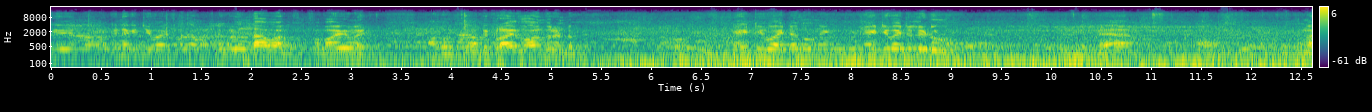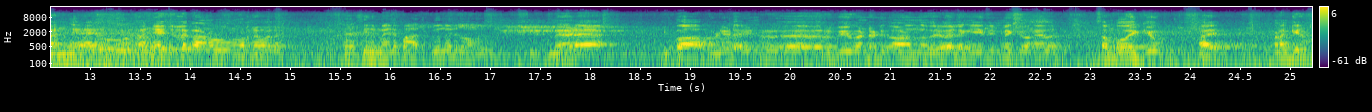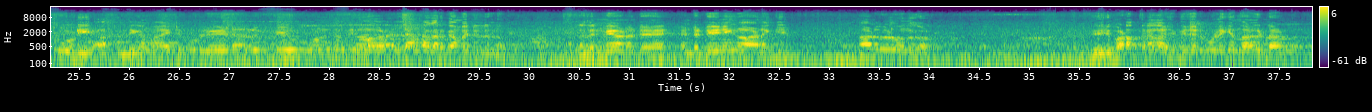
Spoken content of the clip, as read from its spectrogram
കമന്റുകൾ ഉണ്ടാവാറുണ്ട് സ്വാഭാവികമായിട്ടും. അവർക്ക് അഭിപ്രായ സ്വാതന്ത്ര്യം ഉണ്ടല്ലോ അപ്പോൾ ആയിട്ടാ തോന്നിയെങ്കിൽ നെഗറ്റീവായിട്ടല്ലേ ഇടുള്ളൂ. പിന്നെ മഞ്ഞായാലും മഞ്ഞായിട്ടല്ലേ കാണുള്ളൂ എന്ന് പറഞ്ഞ പോലെ. സിനിമയെ സിനിമേനെ ബാധിക്കുമെന്നൊരു തോന്നുന്നു സിനിമയുടെ ഇപ്പൊ ആ പുള്ളിയുടെ റിവ്യൂ കണ്ടിട്ട് കാണുന്നവരോ അല്ലെങ്കിൽ ഈ സിനിമയ്ക്കും അങ്ങനെ സംഭവിക്കും. ആണെങ്കിൽ കൂടി ആത്യന്തികമായിട്ട് പുള്ളിയുടെ റിവ്യൂ കൊണ്ട് സിനിമകളെല്ലാം തകർക്കാൻ പറ്റില്ലല്ലോ. നല്ല സിനിമയാണ് എന്റർടൈനിങ് ആണെങ്കിൽ ആളുകൾ വന്ന് കാണും. ഈ ഒരു പടത്തിനെ നശിപ്പിച്ചൊരു പുള്ളിക്ക് എന്താണ് കിട്ടാനുള്ളത്?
